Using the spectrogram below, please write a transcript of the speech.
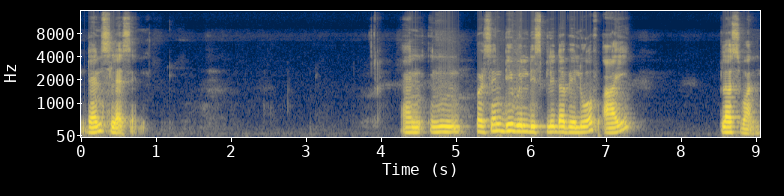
then slash n and in percent d will display the value of i plus 1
